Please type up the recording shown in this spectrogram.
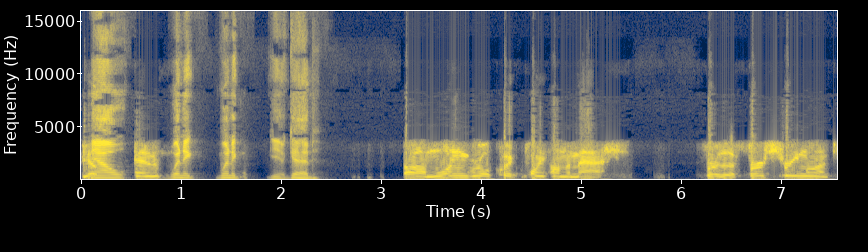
Yep. Now, and when it when it yeah, go ahead. Um, one real quick point on the mask. For the first three months,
